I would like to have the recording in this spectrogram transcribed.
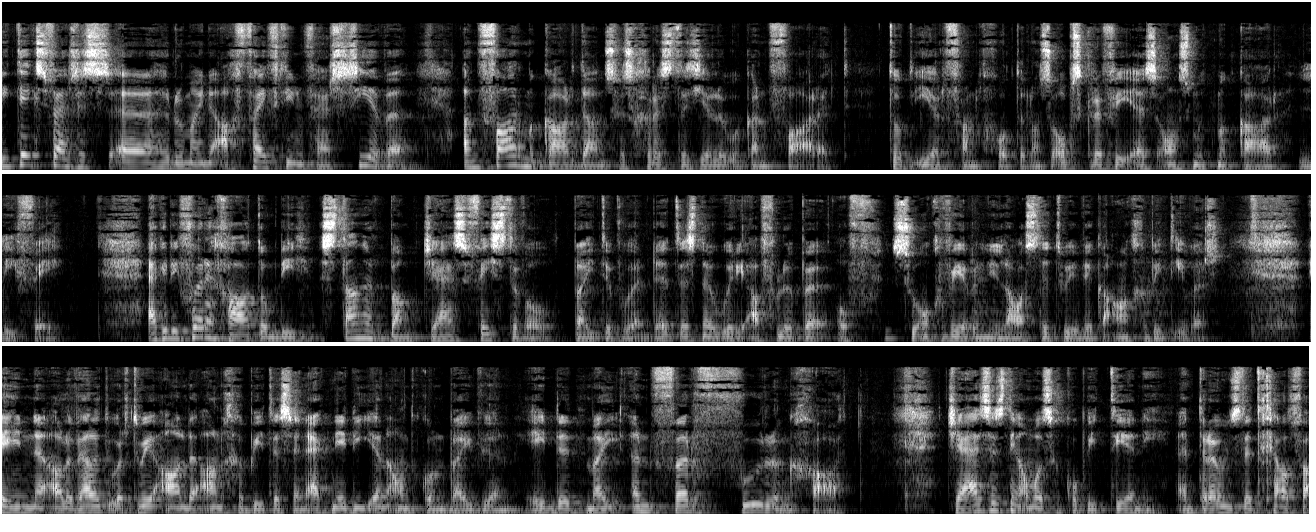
Die teksvers is uh Romeine 8:15 vers 7 aanvaar mekaar dan soos Christus julle ook aanvaar het tot eer van God en ons opskrifie is ons moet mekaar lief hê. Ek het die voorreg gehad om die Standard Bank Jazz Festival by te woon. Dit is nou oor die afgelope of so ongeveer in die laaste 2 weke aangebied iewers. En uh, alhoewel dit oor 2 aande aangebied is en ek net die een aand kon bywoon, het dit my in vervoering gehad. Jazz is nie almal se kopie tee nie. En trouens dit geld vir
